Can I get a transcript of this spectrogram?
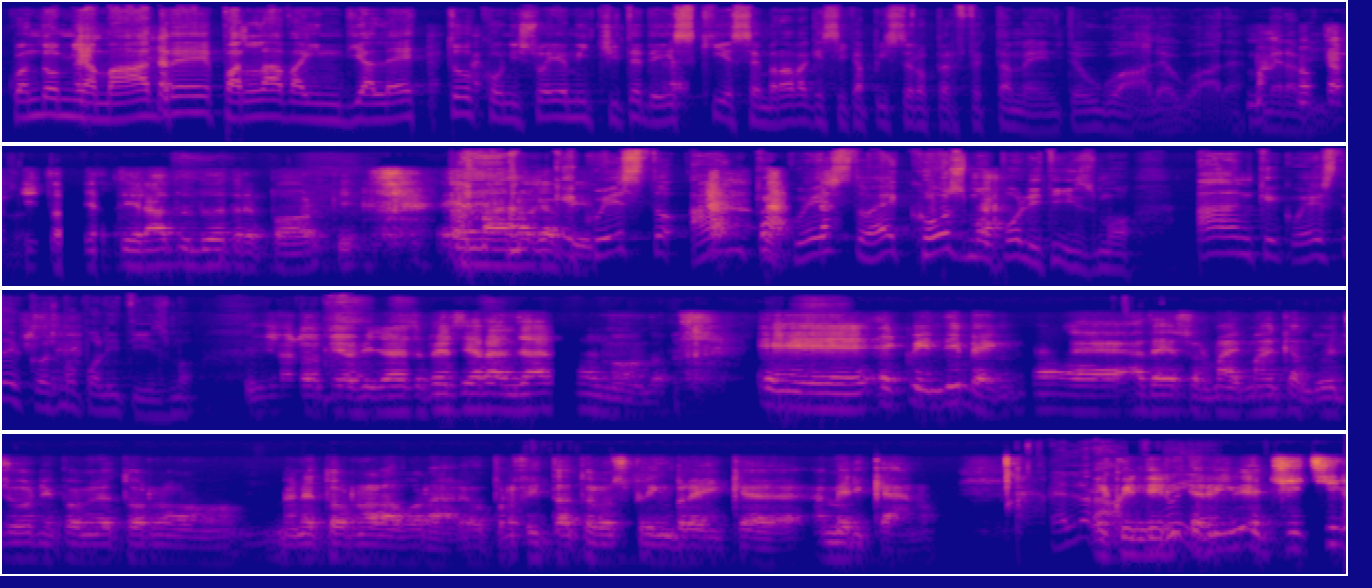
quando mia madre parlava in dialetto con i suoi amici tedeschi e sembrava che si capissero perfettamente, uguale, uguale. Ma hanno capito, mi ha tirato due o tre porchi e mi hanno capito. Questo, anche questo è cosmopolitismo anche questo è il cosmopolitismo. Bisogna sapersi arrangiare nel mondo. E, e quindi, beh, eh, adesso ormai mancano due giorni, poi me ne torno, me ne torno a lavorare. Ho approfittato dello spring break eh, americano. E, allora, e quindi noi... ri, ci, ci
